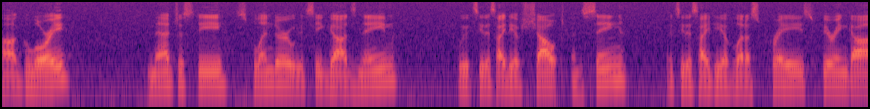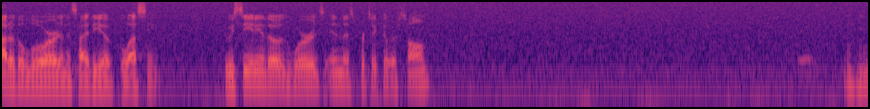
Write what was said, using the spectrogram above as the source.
uh, glory, majesty, splendor. We would see God's name. We would see this idea of shout and sing. We'd see this idea of let us praise, fearing God or the Lord, and this idea of blessing. Do we see any of those words in this particular psalm? Mm-hmm.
